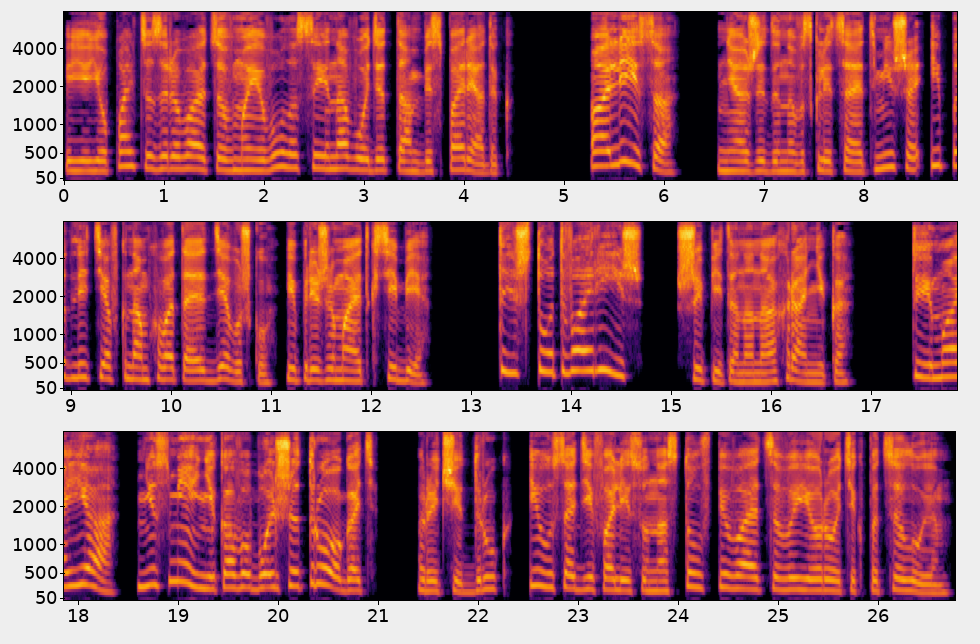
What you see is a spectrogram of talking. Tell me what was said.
Ее пальцы зарываются в мои волосы и наводят там беспорядок. «Алиса!» – неожиданно восклицает Миша и, подлетев к нам, хватает девушку и прижимает к себе. «Ты что творишь?» – шипит она на охранника. «Ты моя! Не смей никого больше трогать!» – рычит друг и, усадив Алису на стол, впивается в ее ротик поцелуем.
